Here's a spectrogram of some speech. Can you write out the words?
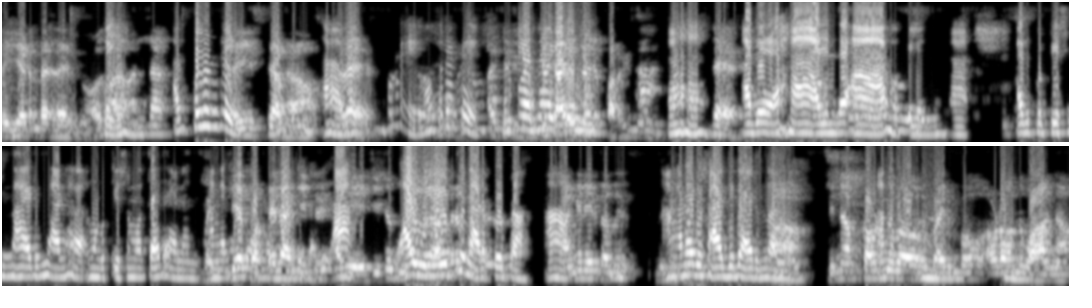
തെയ്യേട്ടന്റെ ഇതായിരുന്നു അത് നല്ല ടേസ്റ്റ് ആണ് അതെ അത് അതിന്റെ ആ മുക്കിലുണ്ട് ആ അത് കുട്ടീസ് നായരും ഞാൻ കുട്ടീസ് മുത്താരാണ്. കൊട്ടയിലാക്കിയിട്ട് ആ ഏറ്റ് നടക്കൂട്ടോ ആ. അങ്ങനെ ഒരു സാഹചര്യം ആയിരുന്നു ആ അന്ന് പിന്നെ നമുക്ക് അവിടെ ഉം. വരുമ്പോ അവിടെ വന്ന് വാങ്ങാം.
